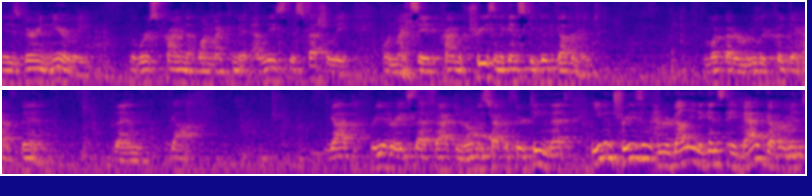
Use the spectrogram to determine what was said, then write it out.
is very nearly the worst crime that one might commit, at least, especially, one might say, the crime of treason against a good government. And what better ruler could there have been than God? God reiterates that fact in Romans chapter 13 that even treason and rebellion against a bad government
